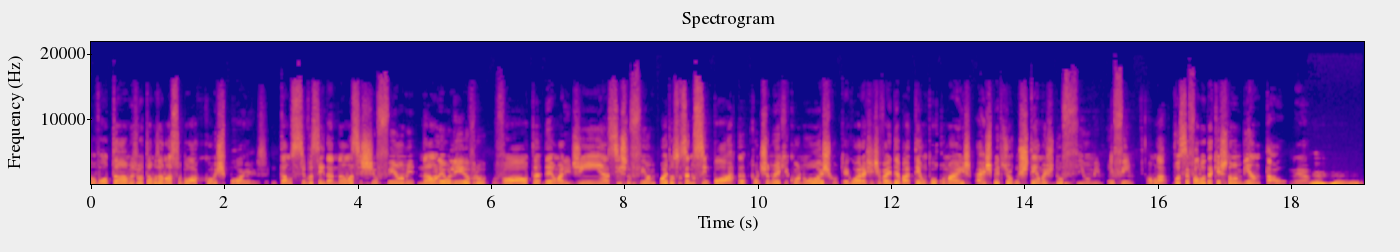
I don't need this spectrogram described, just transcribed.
Então voltamos, voltamos ao nosso bloco com spoilers. Então, se você ainda não assistiu o filme, não leu o livro, volta, dê uma lidinha, assista o filme. Ou então, se você não se importa, continue aqui conosco, que agora a gente vai debater um pouco mais a respeito de alguns temas do filme. Enfim, Vamos lá. Você falou da questão ambiental, né? Uhum.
